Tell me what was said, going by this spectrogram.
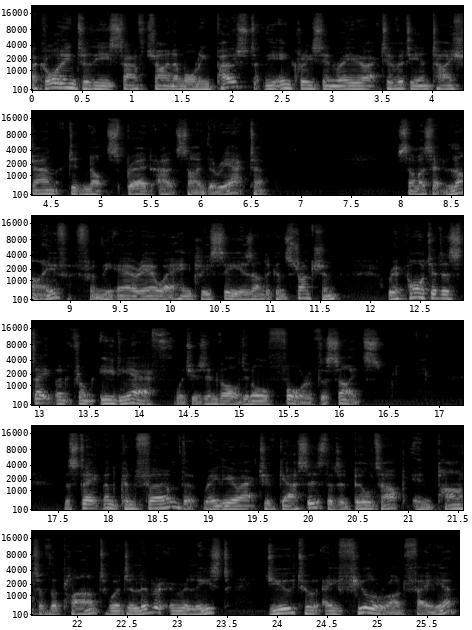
According to the South China Morning Post, the increase in radioactivity in Taishan did not spread outside the reactor. Somerset Live, from the area where Hinkley C is under construction, reported a statement from EDF, which is involved in all four of the sites. The statement confirmed that radioactive gases that had built up in part of the plant were deliberately released due to a fuel rod failure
